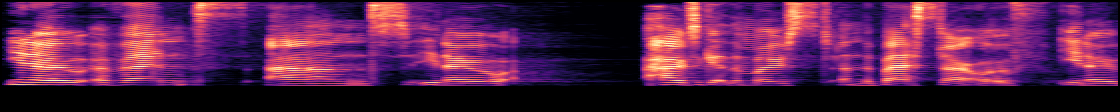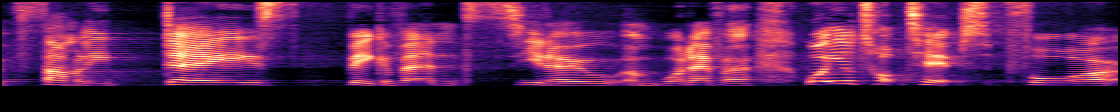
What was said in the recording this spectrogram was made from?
you know events and you know how to get the most and the best out of you know family days big events you know and whatever. What are your top tips for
